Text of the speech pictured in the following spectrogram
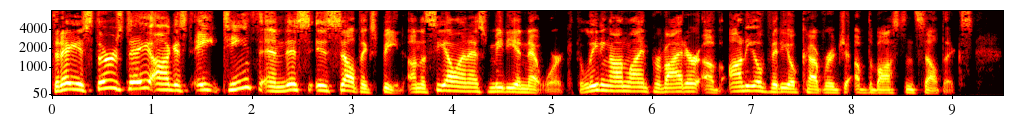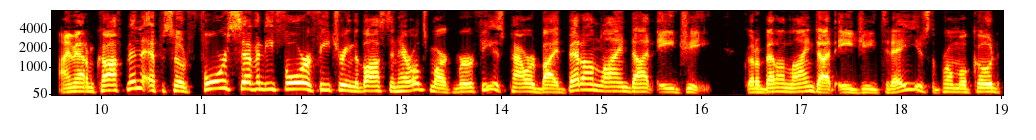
Today is Thursday, August 18th, and this is Celtics Beat on the CLNS Media Network, the leading online provider of audio video coverage of the Boston Celtics. I'm Adam Kaufman. Episode 474 featuring the Boston Herald's Mark Murphy is powered by betonline.ag. Go to betonline.ag today. Use the promo code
